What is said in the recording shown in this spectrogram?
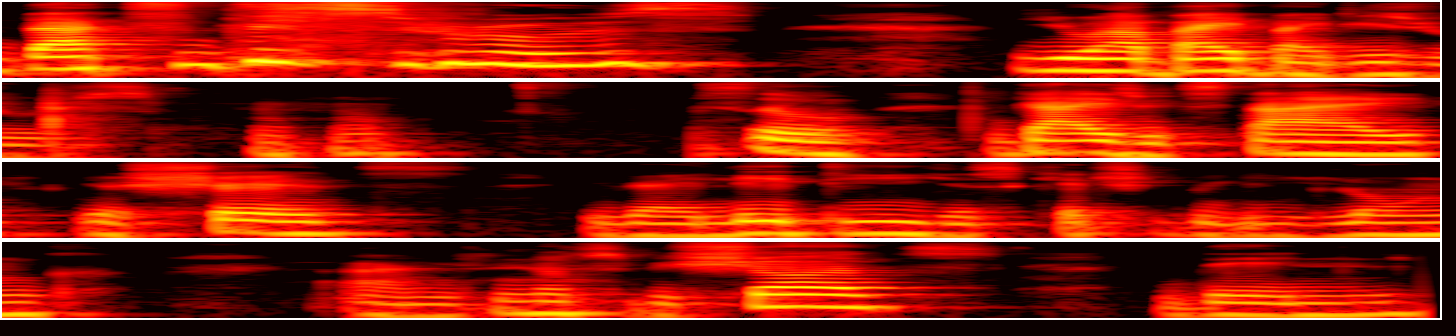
that these rules you abide by these rules. Mhm. So guys with tie, your shirts, if you're a lady, your skirt should be long and not to be short. Then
